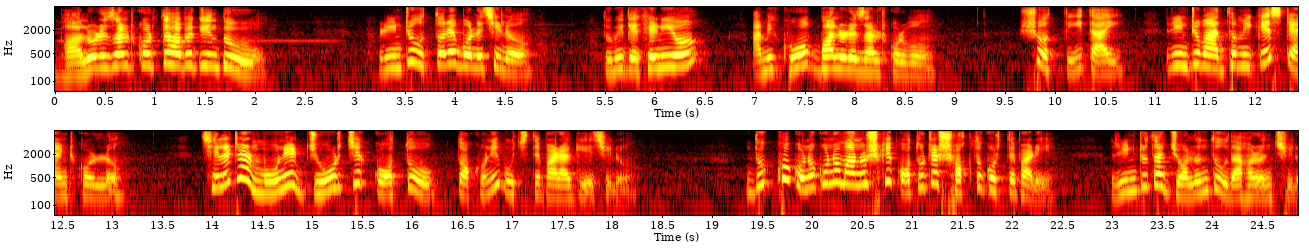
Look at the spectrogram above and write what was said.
ভালো রেজাল্ট করতে হবে কিন্তু। রিন্টু উত্তরে বলেছিল তুমি দেখে নিও আমি খুব ভালো রেজাল্ট করব। সত্যিই তাই রিন্টু মাধ্যমিকে স্ট্যান্ড করল। ছেলেটার মনের জোর যে কত তখনই বুঝতে পারা গিয়েছিল। দুঃখ কোনো কোনো মানুষকে কতটা শক্ত করতে পারে রিন্টু তার জ্বলন্ত উদাহরণ ছিল।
